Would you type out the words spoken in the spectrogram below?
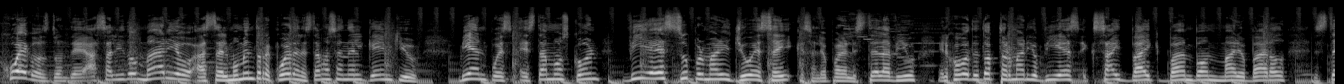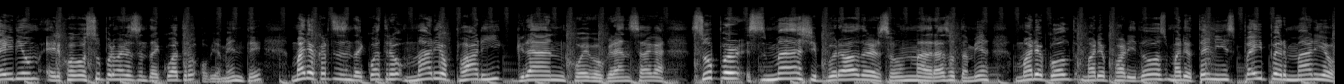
Juegos, donde ha salido Mario. Hasta el momento recuerden, estamos en el GameCube. Bien, pues estamos con VS Super Mario USA, que salió para el Stella View. El juego de Dr. Mario VS, Excite Bike, Bun Bun Mario Battle, Stadium. El juego Super Mario 64, obviamente. Mario Kart 64, Mario Party, gran juego, gran saga. Super Smash Brothers, un madrazo también. Mario Gold, Mario Party 2, Mario Tennis, Paper Mario,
